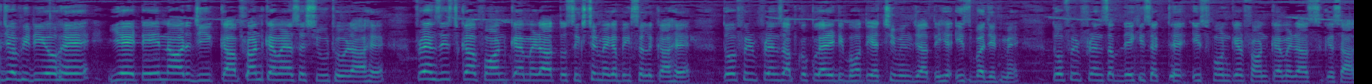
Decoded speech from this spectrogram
जो वीडियो है, ये टेन और जी का फ्रंट कैमरा से शूट हो रहा है। फ्रेंड्स इसका फ्रंट कैमरा तो 16 मेगापिक्सल का है। तो फिर फ्रेंड्स आपको क्लैरिटी बहुत ही अच्छी मिल जाती है इस बजट में। तो फिर फ्रेंड्स आप देख ही सकते हैं इस फ़ोन के फ्रंट कैमरा के साथ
